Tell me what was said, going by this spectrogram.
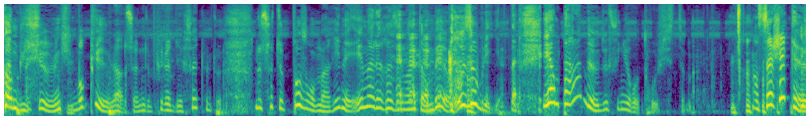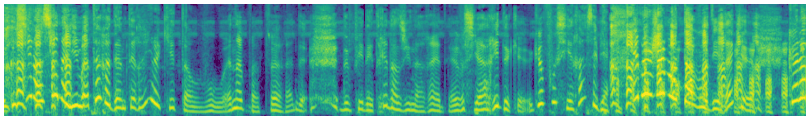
qu'ambitieux, hein, qui, depuis la défaite de, cette pauvre marine est malheureusement tombée aux oubliettes. Et en parlant de, de finir au trou, justement. Sachez que, que si l'ancien animateur d'Interville qui est en vous hein, n'a pas peur hein, de, de pénétrer dans une arène hein, aussi aride que, que poussiéreuse, eh bien, eh bien j'aime autant vous dire hein, que, que la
